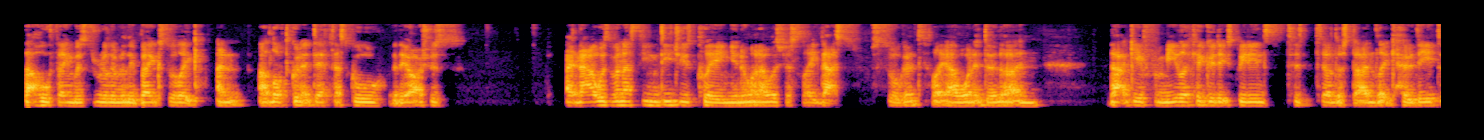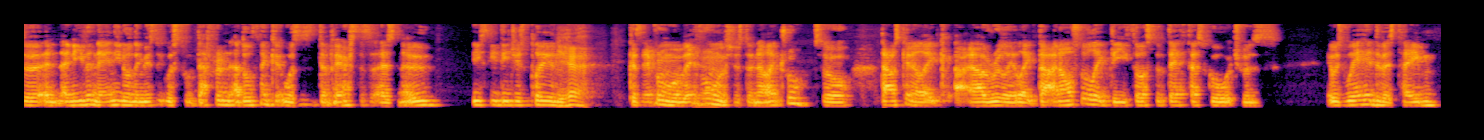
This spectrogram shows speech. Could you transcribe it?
that whole thing was really, really big. So like, and I loved going to Death Disco at the Arches. And that was when I seen DJs playing, you know, and I was just like, that's so good. Like, I want to do that. And that gave for me like a good experience to, to understand like how they do it. And, and even then, you know, the music was so different. I don't think it was as diverse as it is now. These DJs playing, Yeah. because everyone everyone was just an electro. So that was kind of like I, I really liked that, and also like the ethos of Death Disco, which was it was way ahead of its time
